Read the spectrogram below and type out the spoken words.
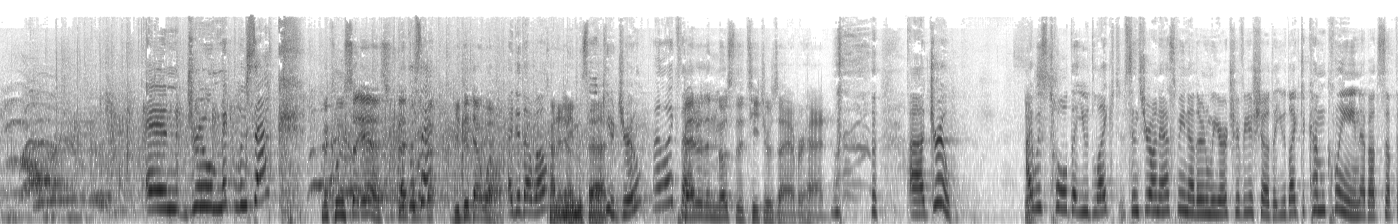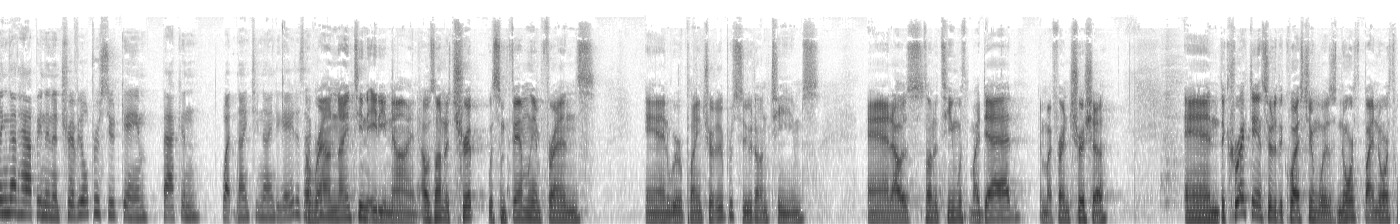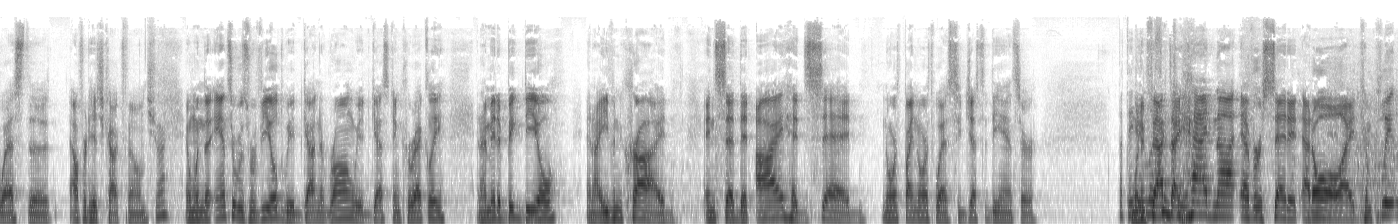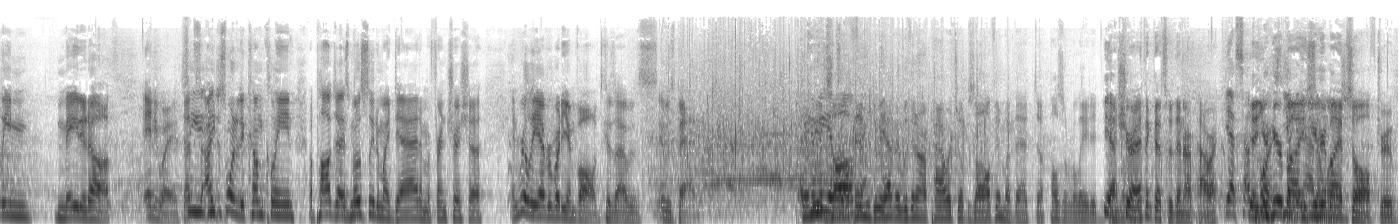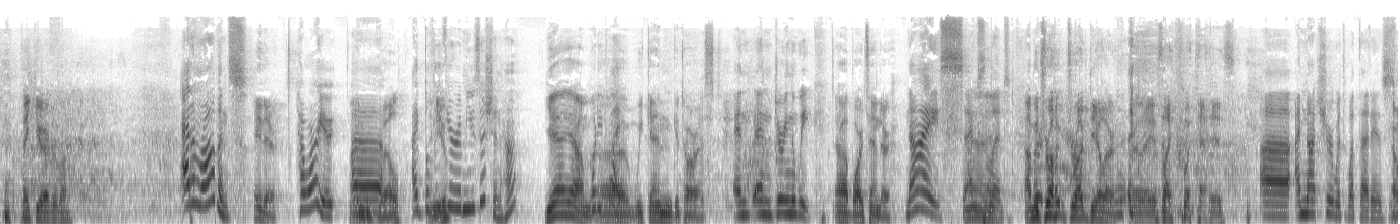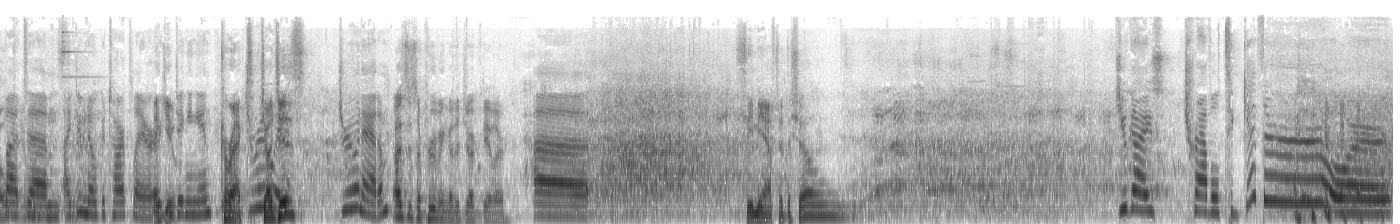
And Drew McLusack. McLusa, yes. That, McLusac? that- you did that well. I did that well? What Kind of name is that? Thank you, Drew. I like that. Better than most of the teachers I ever had. Uh, Drew, I was told that you'd like, to, since you're on Ask Me Another and we are a trivia show, that you'd like to come clean about something that happened in a Trivial Pursuit game back in, what, 1998? Is that Around 1989, I was on a trip with some family and friends, and we were playing Trivial Pursuit on teams. And I was on a team with my dad and my friend Trisha. And the correct answer to the question was North by Northwest, the Alfred Hitchcock film. Sure. And when the answer was revealed, we had gotten it wrong, we had guessed incorrectly. And I made a big deal, and I even cried and said that I had said North by Northwest, suggested the answer, But they when in fact I you. had not ever said it at all. I had completely m- made it up. Anyway, that's, you- I just wanted to come clean, apologize mostly to my dad and my friend Trisha, and really everybody involved because I was it was bad. Can, Can we, we absolve absolve him? him? Do we have it within our power to absolve him of that uh, puzzle related? Yeah, sure. I think that's within our power. Yes, of yeah, course. You're hereby, You you're so hereby much. absolved, Drew. Thank you, everyone. Adam Robbins, Hey there. how are you? Uh, I'm well. I believe you? you're a musician, huh? Yeah, yeah. I'm What do you a play? weekend guitarist, And, and during the week. uh, bartender. Nice, excellent. I'm a We're- drug drug dealer. Really, it's like what that is. Uh, I'm not sure with what that is, Oh, okay, but well, um, I do know guitar player. Thank are you, you. digging in? Correct. Drew Judges? And, Drew and Adam. I was just approving of the drug dealer. See me after the show. Do you guys travel together, or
